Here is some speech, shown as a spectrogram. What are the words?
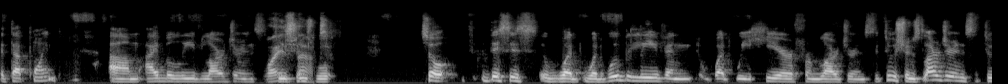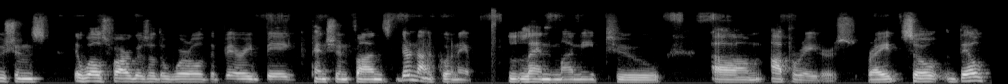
at that point. Um, i believe larger institutions will so this is what what we believe and what we hear from larger institutions. Larger institutions the wells fargos of the world the very big pension funds they're not going to lend money to um, operators, right? So they'll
